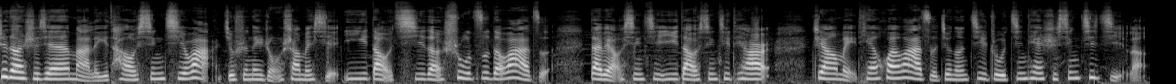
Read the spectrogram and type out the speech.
这段时间买了一套星期袜就是那种上面写一到七的数字的袜子代表星期一到星期天儿这样每天换袜子就能记住今天是星期几了。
